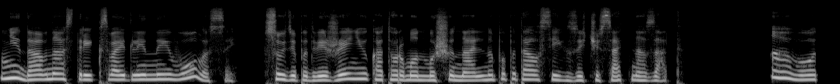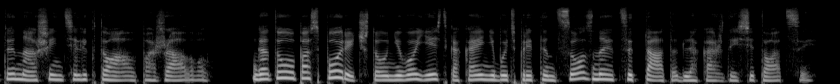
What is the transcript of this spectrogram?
Недавно остриг свои длинные волосы, судя по движению, которым он машинально попытался их зачесать назад. А вот и наш интеллектуал пожаловал. Готова поспорить, что у него есть какая-нибудь претенциозная цитата для каждой ситуации.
